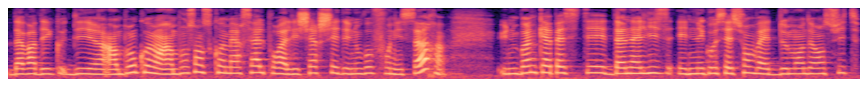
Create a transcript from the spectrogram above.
d'avoir un, bon, un bon sens commercial pour aller chercher des nouveaux fournisseurs. Une bonne capacité d'analyse et de négociation va être demandée ensuite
